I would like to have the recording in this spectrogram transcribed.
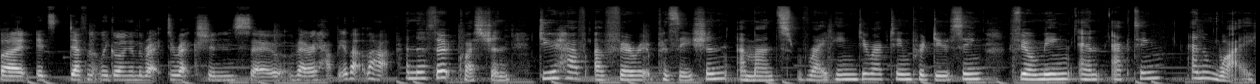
but it's definitely going in the right direction, so very happy about that. And the third question Do you have a favorite position amongst writing, directing, producing, filming, and acting? And why?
